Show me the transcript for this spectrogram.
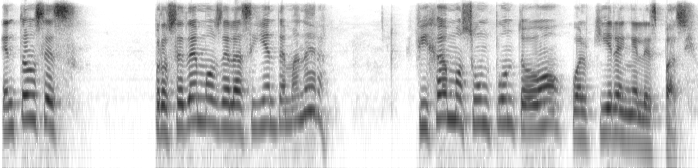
entonces procedemos de la siguiente manera. Fijamos un punto O cualquiera en el espacio.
